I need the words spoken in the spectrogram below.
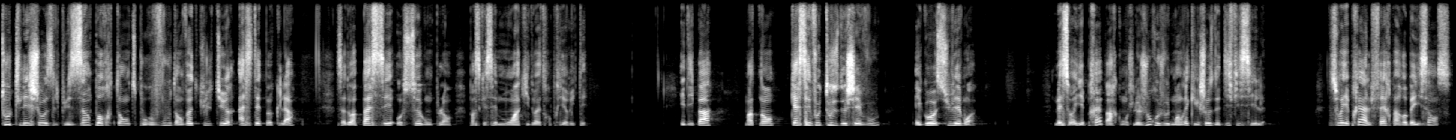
toutes les choses les plus importantes pour vous dans votre culture à cette époque-là, ça doit passer au second plan parce que c'est moi qui dois être en priorité. Il ne dit pas, maintenant, cassez-vous tous de chez vous et go, suivez-moi. Mais soyez prêts, par contre, le jour où je vous demanderai quelque chose de difficile, soyez prêts à le faire par obéissance.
